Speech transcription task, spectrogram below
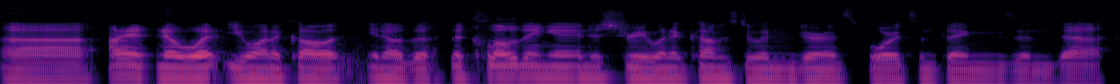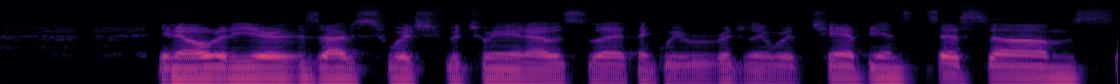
uh, I don't know what you want to call it, you know, the the clothing industry when it comes to endurance sports and things. And uh, you know, over the years, I've switched between. I was, I think, we originally were with Champion Systems.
